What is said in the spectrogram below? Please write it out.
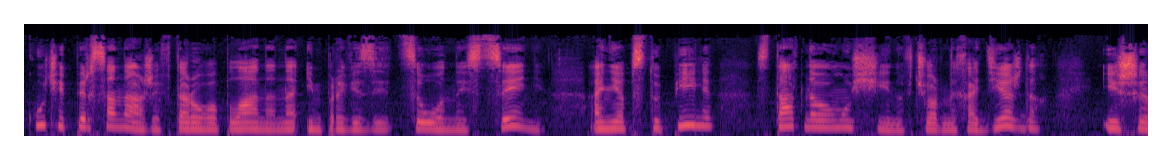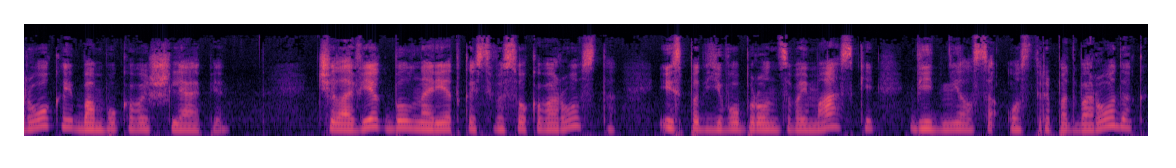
куча персонажей второго плана на импровизационной сцене, они обступили статного мужчину в черных одеждах и широкой бамбуковой шляпе. Человек был на редкость высокого роста, из-под его бронзовой маски виднелся острый подбородок,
